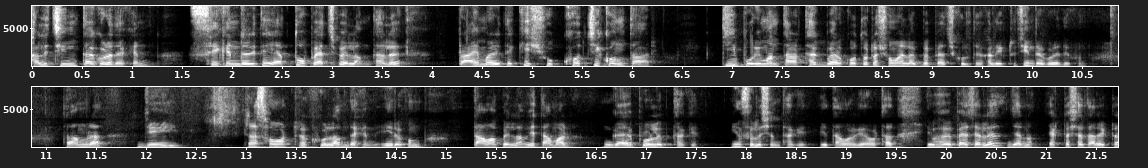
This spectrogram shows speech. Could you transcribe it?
খালি চিন্তা করে দেখেন, সেকেন্ডারিতে এত প্যাচ পেলাম, তাহলে প্রাইমারিতে কি সূক্ষ্ম চিকন তার? কি পরিমাণ তার থাকবে আর কতটা সময় লাগবে প্যাচ খুলতে? খালি একটু চিন্তা করে দেখুন। তো আমরা যেই ট্রান্সফর্মারটা খুললাম, দেখেন এইরকম তামা পেলাম, এই তামার গায়ে প্রলেপ থাকে ইনসুলেশন থাকে, এই তামার গায়ে। অর্থাৎ এভাবে প্যাঁচালে যেন একটার সাথে আরেকটা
